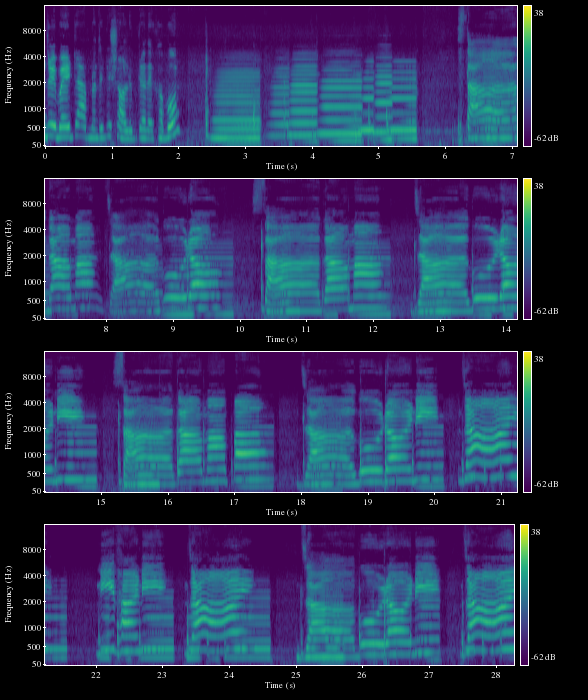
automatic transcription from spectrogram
বন্ধুরা এবার এটা আপনাদেরকে সলিপটা দেখাবো। সাগামা সাগামা জাগরণী সাগামা পা যাই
